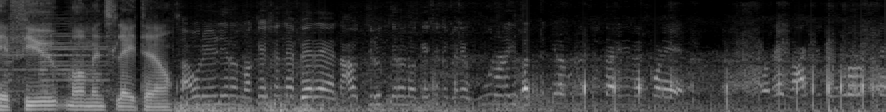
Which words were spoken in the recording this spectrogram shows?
A few moments later. ಅವ್ರು ಹೇಳಿರೋ ಲೊಕೇಶನ್ನೇ ಬೇರೆ ನಾವು ತಿರುಗ್ತಿರೋ ಲೊಕೇಶನ್ ಬೇರೆ. ಊರೊಳಗೆ ಹತ್ತು ಕಿಲೋಮೀಟರ್ ಸುತ್ತಾಡಿದೀವಿ ಅನ್ಕೊಳ್ಳಿ. ಕೊನೆ ಲಾಸ್ಟಿಗೆ ಊರೊಳಗೆ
